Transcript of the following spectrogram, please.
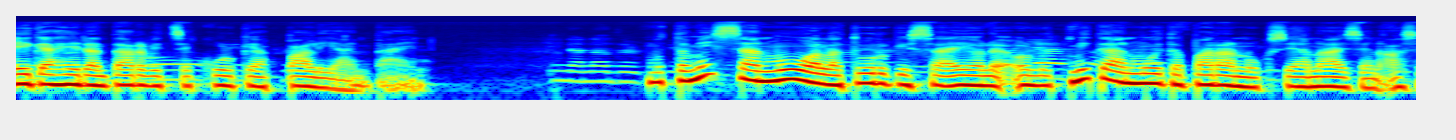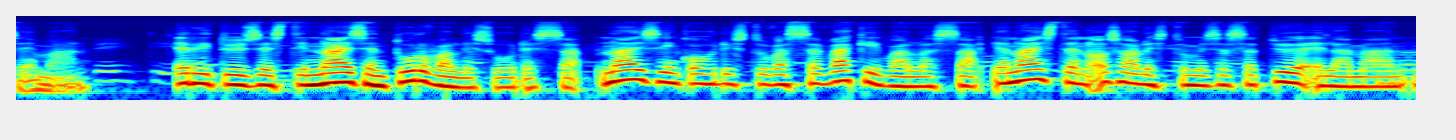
eikä heidän tarvitse kulkea paljainpäin. Mutta missään muualla Turkissa ei ole ollut mitään muita parannuksia naisen asemaan. Erityisesti naisen turvallisuudessa, naisiin kohdistuvassa väkivallassa ja naisten osallistumisessa työelämään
